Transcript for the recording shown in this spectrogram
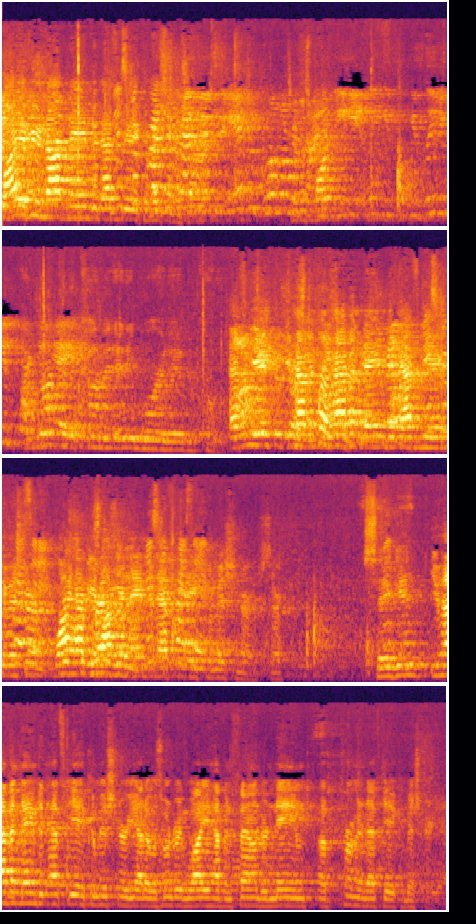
Why have you not named an FDA commissioner? President, Andrew Cuomo immediately. He's, he's leaving I'm not going to comment any more on Andrew Cuomo. FDA, you haven't, you haven't named an FDA commissioner? Why have you not named an FDA President. commissioner, sir? Say again? You haven't named an FDA commissioner yet. I was wondering why you haven't found or named a permanent FDA commissioner yet.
